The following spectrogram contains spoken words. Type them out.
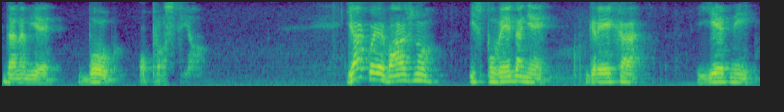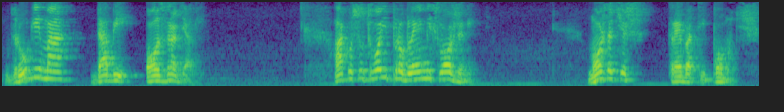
da nam je Bog oprostio. Jako je važno ispovedanje greha jedni drugima da bi ozdravljali. Ako su tvoji problemi složeni, možda ćeš trebati pomoć.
